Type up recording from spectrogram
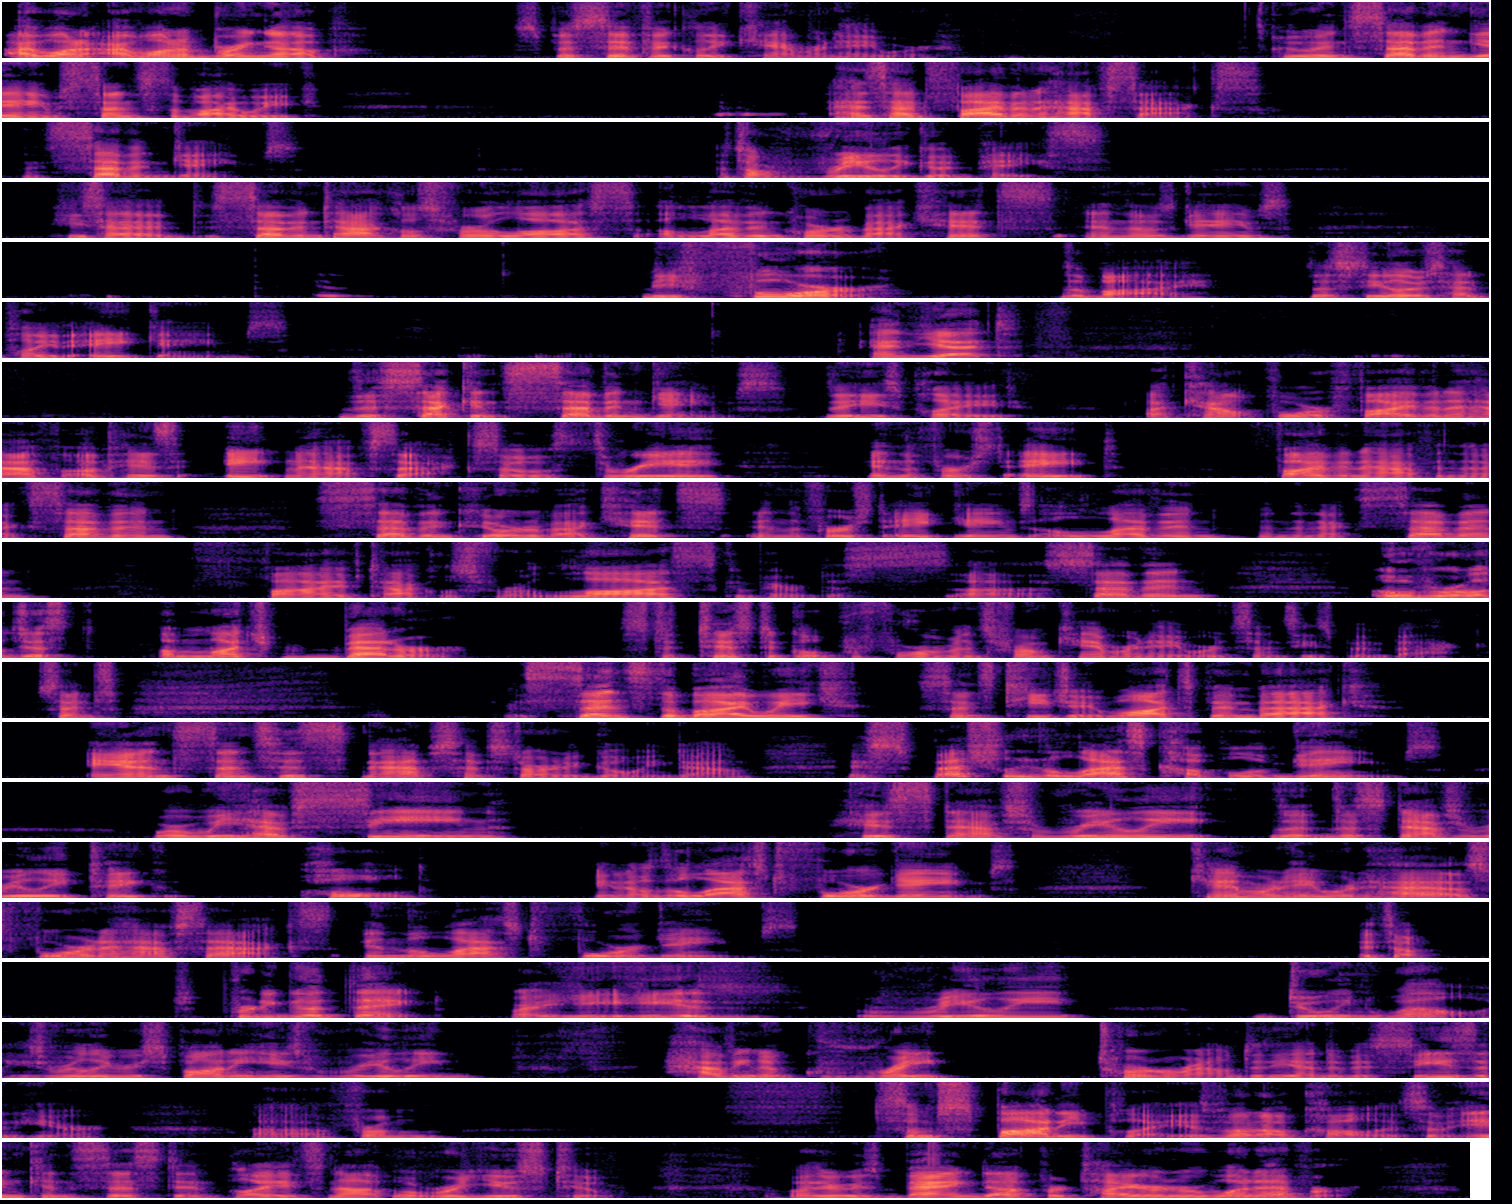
I want I want to bring up specifically Cameron Heyward, who in seven games since the bye week has had five and a half sacks in seven games. That's a really good pace. He's had seven tackles for a loss, 11 quarterback hits in those games. before the bye, the Steelers had played eight games. And yet, the second seven games that he's played account for five and a half of his eight and a half sacks. So three in the first eight, five and a half in the next seven, seven quarterback hits in the first eight games, 11 in the next seven, five tackles for a loss compared to uh, seven. Overall, just a much better statistical performance from Cameron Heyward since he's been back. Since since the bye week, since TJ Watt's been back, and since his snaps have started going down, especially the last couple of games where we have seen his snaps really the, the snaps really take hold. You know, the last four games. Cameron Heyward has four and a half sacks in the last four games. It's a pretty good thing, right? He he is really doing well. He's really responding. He's really having a great turnaround to the end of his season here uh, from some spotty play is what I'll call it. Some inconsistent play. It's not what we're used to, whether he was banged up or tired or whatever.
